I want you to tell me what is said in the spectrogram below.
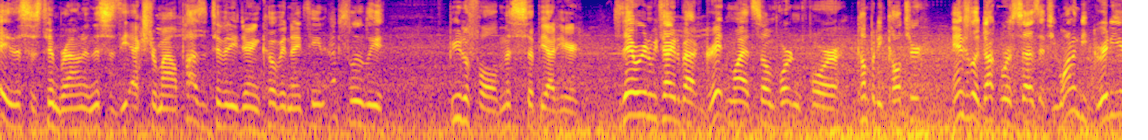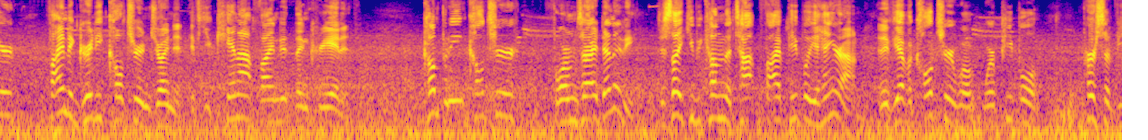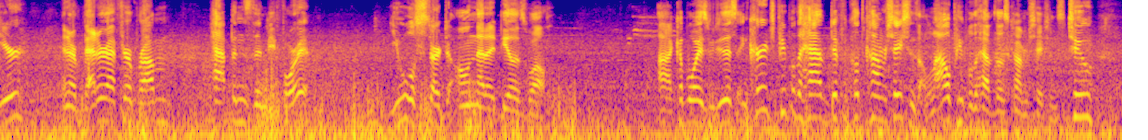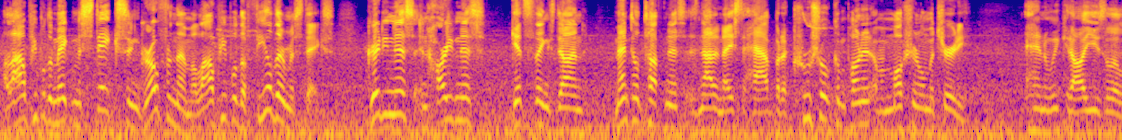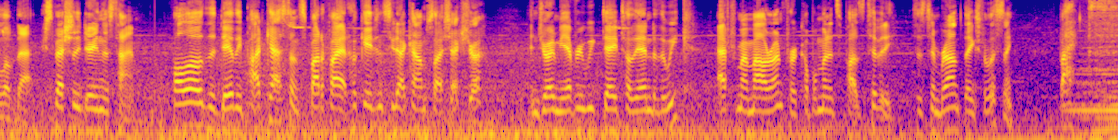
Hey, this is Tim Brown, and this is the Extra Mile Positivity during COVID 19. Absolutely beautiful Mississippi out here. Today, we're going to be talking about grit and why it's so important for company culture. Angela Duckworth says if you want to be grittier, find a gritty culture and join it. If you cannot find it, then create it. Company culture forms our identity, just like you become the top five people you hang around. And if you have a culture where, where people persevere, and are better after a problem happens than before it, you will start to own that ideal as well. Uh, a couple ways we do this encourage people to have difficult conversations, allow people to have those conversations. Two, allow people to make mistakes and grow from them, allow people to feel their mistakes. Grittiness and hardiness gets things done. Mental toughness is not a nice to have, but a crucial component of emotional maturity. And we could all use a little of that, especially during this time. Follow the daily podcast on Spotify at hookagency.com slash extra. And join me every weekday till the end of the week after my mile run for a couple minutes of positivity. This is Tim Brown. Thanks for listening. Bye.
